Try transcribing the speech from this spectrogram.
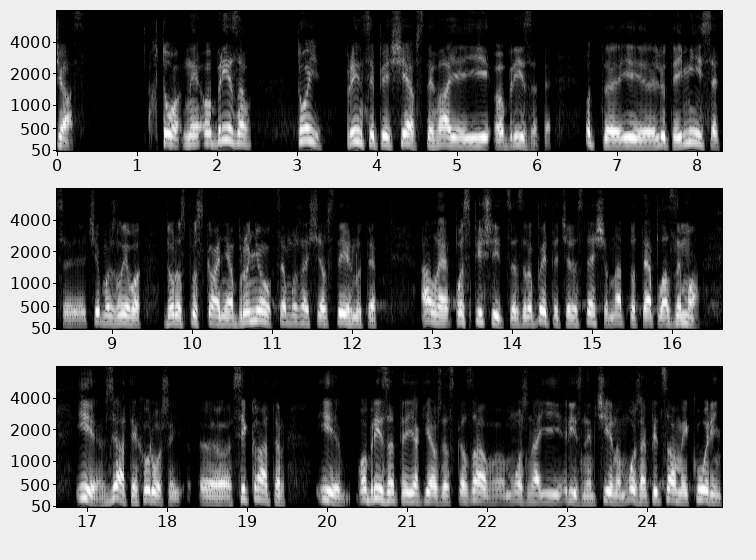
зараз? Хто не обрізав, той, в принципі, ще встигає її обрізати. От е, і лютий місяць, чи, можливо, до розпускання броньок, це можна ще встигнути. Але поспішіть це зробити через те, що надто тепла зима. І взяти хороший е, секатор і обрізати, як я вже сказав, можна її різним чином, можна під самий корінь,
